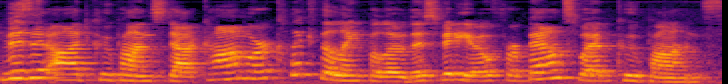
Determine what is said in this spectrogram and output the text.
Visit oddcoupons.com or click the link below this video for BounceWeb coupons.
